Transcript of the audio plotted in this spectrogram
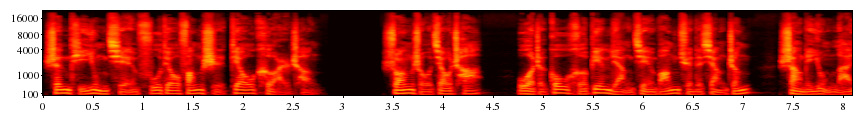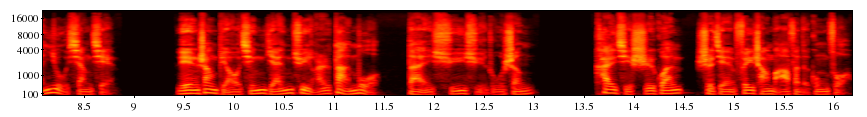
身体用浅浮雕方式雕刻而成，双手交叉握着钩和边两件王权的象征，上面用蓝釉镶嵌。脸上表情严峻而淡漠，但栩栩如生。开启石棺是件非常麻烦的工作，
